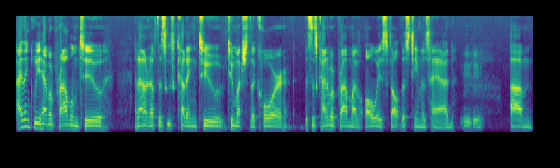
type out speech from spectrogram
I think we have a problem too, and I don't know if this is cutting too too much to the core. This is kind of a problem I've always felt this team has had. Um,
